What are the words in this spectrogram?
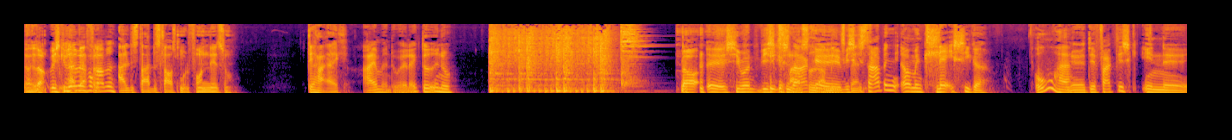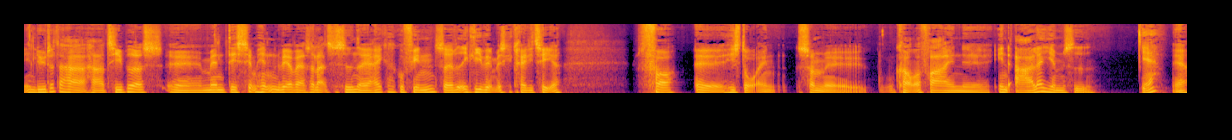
Jo, jo. Nå, vi skal Jeg har videre med hvert fald programmet. aldrig startet et slagsmål for en Netto. Det har jeg ikke. Ej, men du er heller ikke død endnu. Nå, øh, Simon, vi skal, snakke, øh, vi skal snakke om en klassiker. Her. Øh, det er faktisk en, øh, en lytter, der har, har tippet os, øh, men det er simpelthen ved at være så lang tid siden, og jeg har ikke har kunne finde, så jeg ved ikke lige, hvem jeg skal kreditere for øh, historien, som øh, kommer fra en, øh, en Arla hjemmeside. Ja. Ja,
